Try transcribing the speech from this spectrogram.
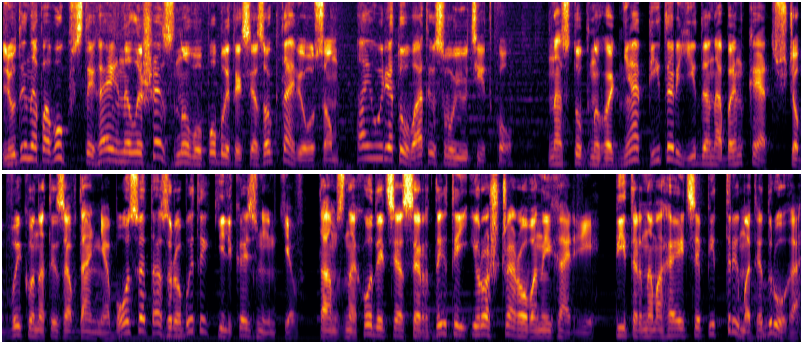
Людина павук встигає не лише знову побитися з Октавіусом, а й урятувати свою тітку. Наступного дня Пітер їде на бенкет, щоб виконати завдання боса та зробити кілька знімків. Там знаходиться сердитий і розчарований Гаррі. Пітер намагається підтримати друга.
